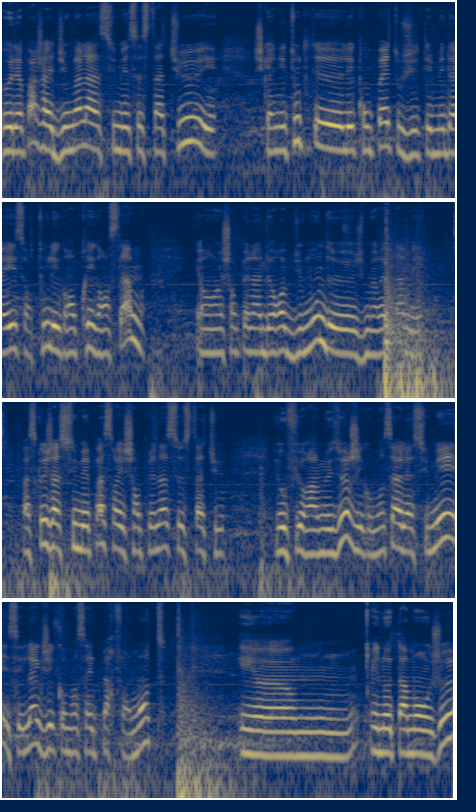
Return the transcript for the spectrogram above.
au départ, j'avais du mal à assumer ce statut et je gagnais toutes les compètes où j'étais médaillée sur tous les grands prix Grand Slam. Et en championnat d'Europe du monde, euh, je me réclamais. Parce que j'assumais pas sur les championnats ce statut. Et au fur et à mesure, j'ai commencé à l'assumer et c'est là que j'ai commencé à être performante. Et, euh, notamment au jeu.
